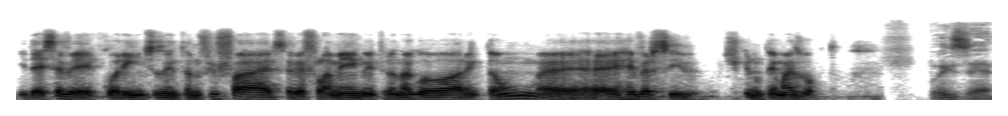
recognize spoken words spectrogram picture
E daí você vê Corinthians entrando no Free Fire, você vê Flamengo entrando agora, então é, é reversível. Acho que não tem mais volta. Pois é.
